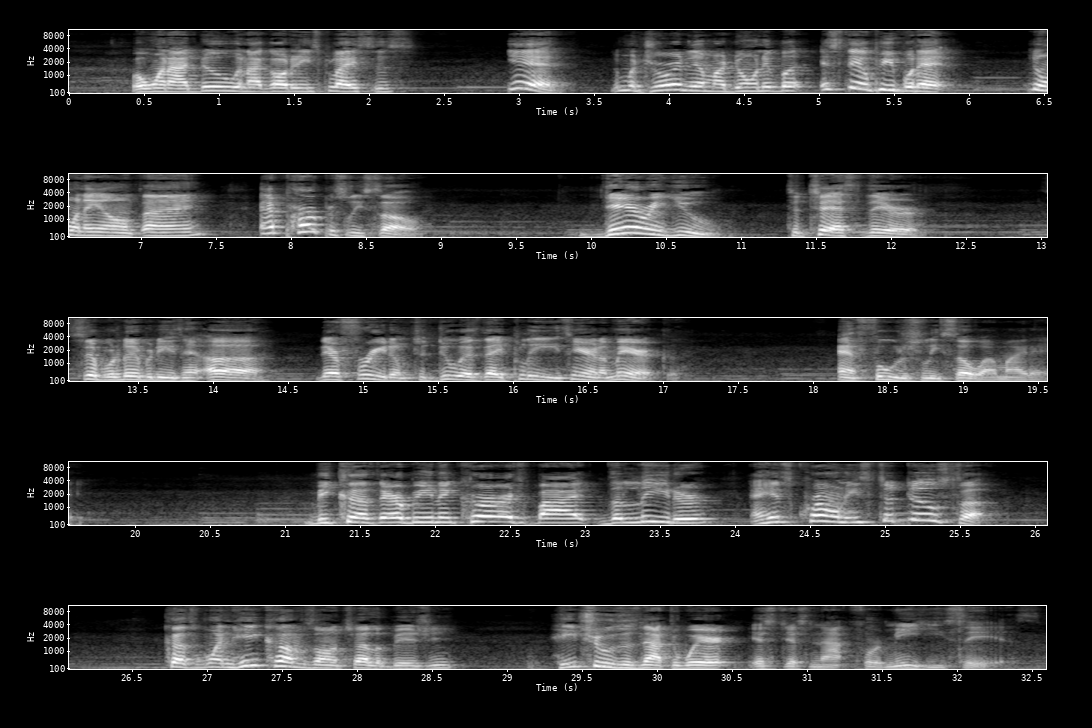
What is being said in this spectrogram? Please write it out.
But when I do, when I go to these places, yeah, the majority of them are doing it, but it's still people that doing their own thing, and purposely so, daring you to test their civil liberties and uh their freedom to do as they please here in America. And foolishly so, I might add. Because they're being encouraged by the leader and his cronies to do so. Because when he comes on television, he chooses not to wear it. It's just not for me, he says.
